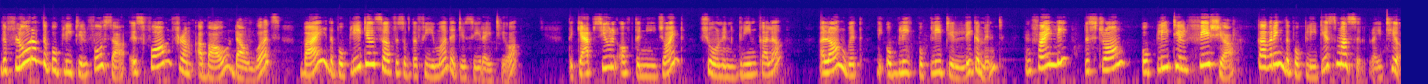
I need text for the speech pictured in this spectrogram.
The floor of the popliteal fossa is formed from above downwards by the popliteal surface of the femur that you see right here, the capsule of the knee joint shown in green color along with the oblique popliteal ligament and finally the strong popliteal fascia covering the popliteus muscle right here.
